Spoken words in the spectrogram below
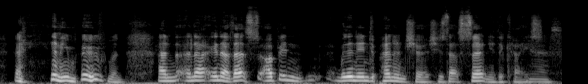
any, any movement. And and uh, you know that's I've been within independent churches. That's certainly the case, Yes.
